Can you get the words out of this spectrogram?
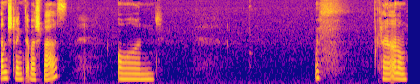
Anstrengend, aber Spaß. Und keine Ahnung.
